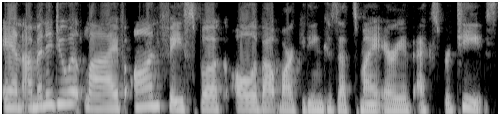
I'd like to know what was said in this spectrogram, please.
And I'm going to do it live on Facebook, all about marketing, because that's my area of expertise.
